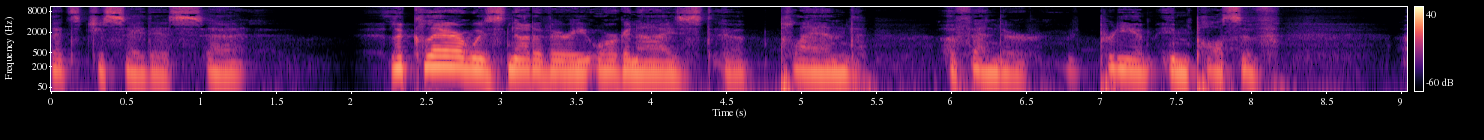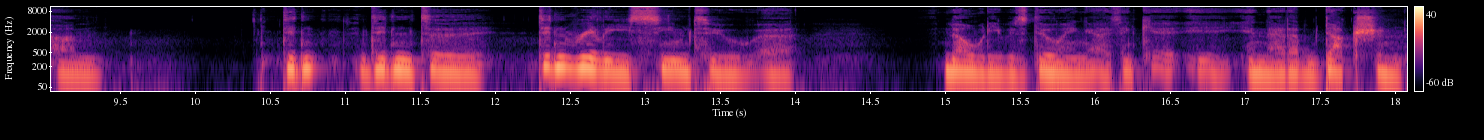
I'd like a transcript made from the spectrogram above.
let's just say this: uh, Leclaire was not a very organized, uh, planned offender. Pretty impulsive. Um, didn't didn't uh, didn't really seem to uh, know what he was doing. I think uh, in that abduction,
